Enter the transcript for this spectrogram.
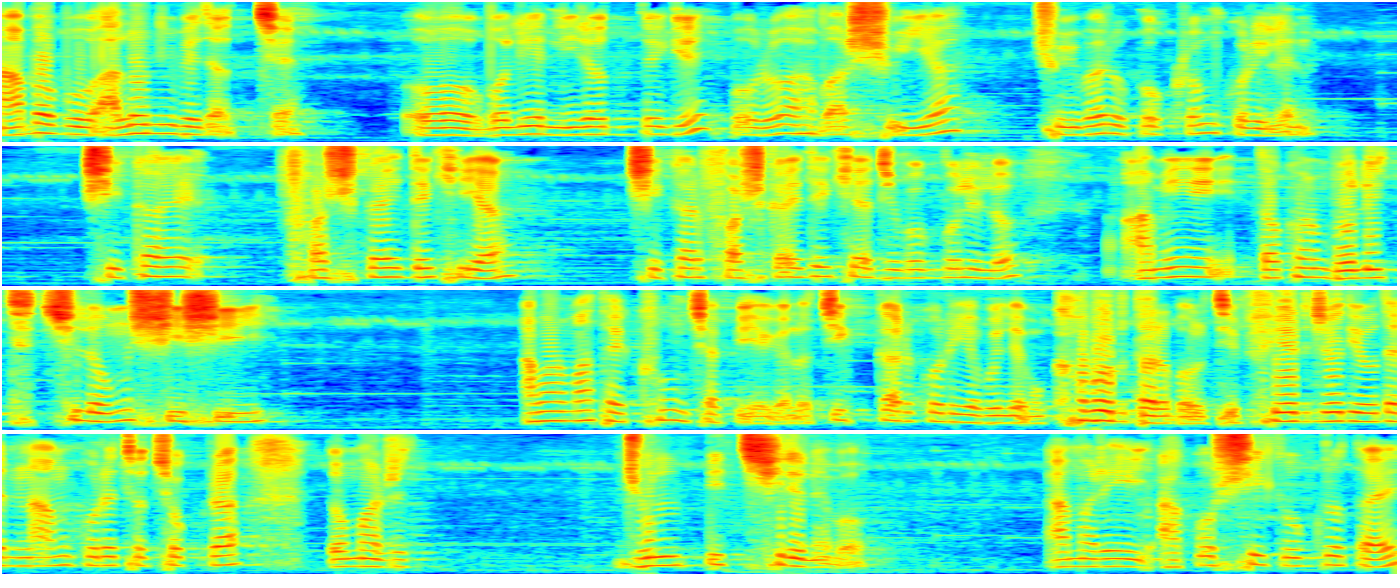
না বাবু, আলো নিভে যাচ্ছে। ও বলিয়া নিরুদ্বেগে পৌর আবার শুইয়া শুইবার উপক্রম করিলেন। শিকায় ফসকায় দেখিয়া শিকার ফসকায় দেখিয়া যুবক বলিল আমি তখন বলিছিলাম, শিশি, আমার মাথায় খুন চাপিয়ে গেল, চিৎকার করিয়া বললাম, খবরদার বলছি, ফের যদি ওদের নাম করেছ ছোকরা, তোমার ঝুলপি ছিঁড়ে নেব। আমার এই আকস্মিক উগ্রতায়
